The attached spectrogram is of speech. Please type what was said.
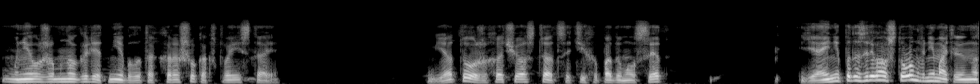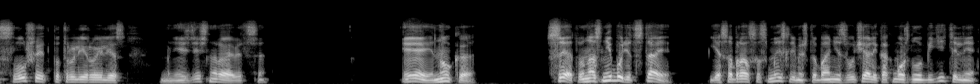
Мне уже много лет не было так хорошо, как в твоей стае. Я тоже хочу остаться, тихо подумал Сет. Я и не подозревал, что он внимательно нас слушает, патрулируя лес. Мне здесь нравится. Эй, ну-ка! Сет, у нас не будет стаи. Я собрался с мыслями, чтобы они звучали как можно убедительнее.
